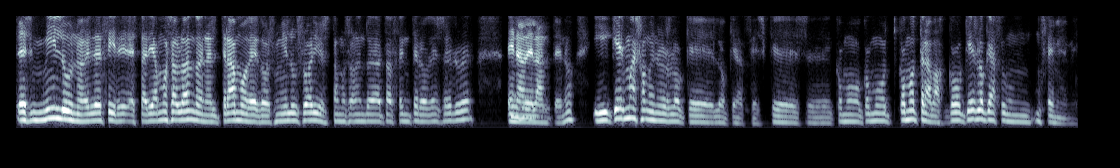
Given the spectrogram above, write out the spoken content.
Es mil uno, es decir, estaríamos hablando en el tramo de dos mil usuarios, estamos hablando de data center o de server, en adelante, ¿no? ¿Y qué es más o menos lo que, lo que haces? ¿Qué es, eh, cómo, cómo, cómo trabajo? ¿Qué es lo que hace un, un CMM?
